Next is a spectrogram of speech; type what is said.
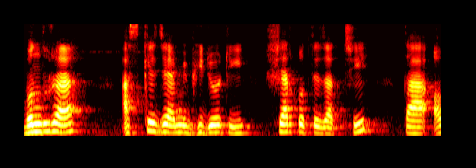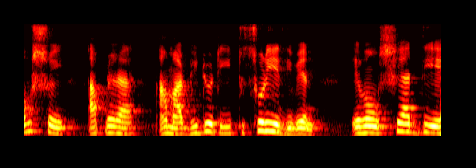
বন্ধুরা, আজকে যে আমি ভিডিওটি শেয়ার করতে যাচ্ছি, তা অবশ্যই আপনারা আমার ভিডিওটি একটু ছড়িয়ে দিবেন এবং শেয়ার দিয়ে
